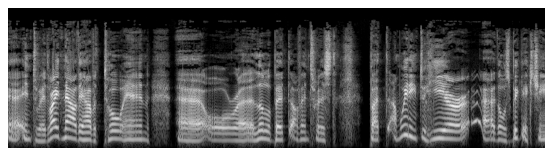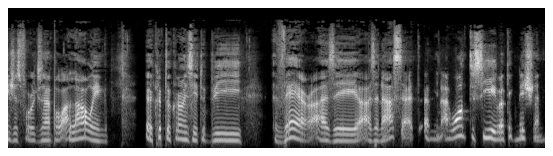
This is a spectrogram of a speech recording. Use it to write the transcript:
uh, into it. Right now, they have a toe in uh, or a little bit of interest. But I'm waiting to hear uh, those big exchanges, for example, allowing cryptocurrency to be there as a as an asset. I mean, I want to see a recognition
